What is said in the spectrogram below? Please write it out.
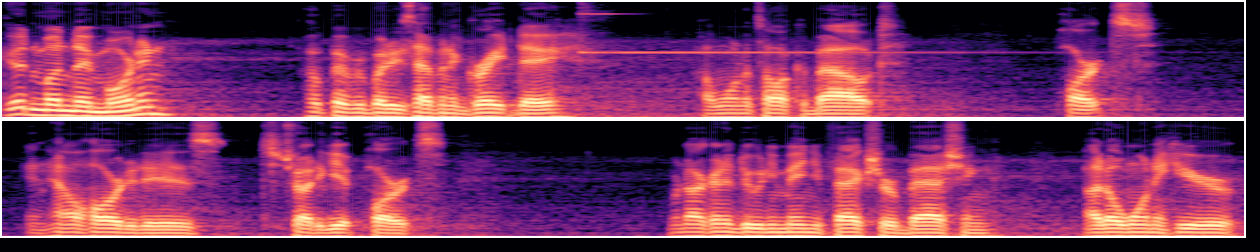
Good Monday morning. Hope everybody's having a great day. I want to talk about parts and how hard it is to try to get parts. We're not going to do any manufacturer bashing. I don't want to hear,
